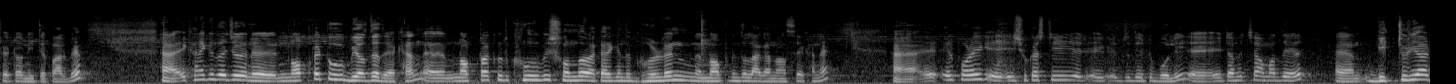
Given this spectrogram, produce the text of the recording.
সেটাও নিতে পারবে। হ্যাঁ এখানে কিন্তু যে নবটা একটু বিয়াজে দেখান। নবটা খুবই সুন্দর আকারে কিন্তু গোল্ডেন নব কিন্তু লাগানো আছে এখানে। হ্যাঁ এরপরে এই এ- যদি একটু বলি এটা হচ্ছে আমাদের ভিক্টোরিয়ার,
